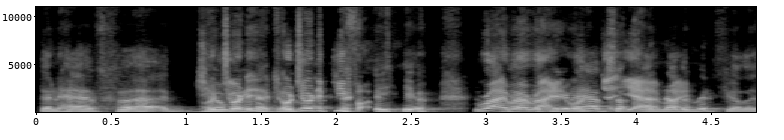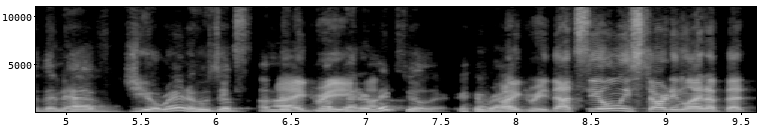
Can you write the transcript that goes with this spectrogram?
then have uh, Gio Or Jordan- or Jordan that. Pifo. You know, Right, right, right. You're gonna Or- have some, yeah, another midfielder, then have Gio Reyna, who's a, a, mid, I agree. a better I- midfielder, right? I agree. That's the only starting lineup that,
